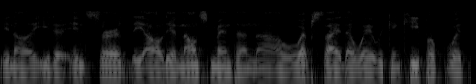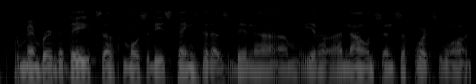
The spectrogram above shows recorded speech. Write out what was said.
you know, either insert the all the announcement on uh, our website. That way we can keep up with remembering the dates of most of these things that has been, um, you know, announced and so forth, so on.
